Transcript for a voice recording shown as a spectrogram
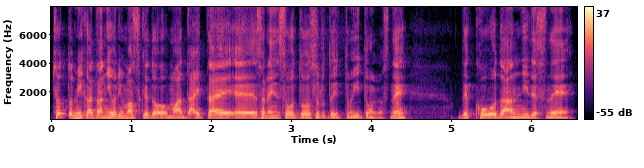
ちょっと見方によりますけど、まあ、大体、えー、それに相当すると言ってもいいと思いますね。で、講談にですね、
